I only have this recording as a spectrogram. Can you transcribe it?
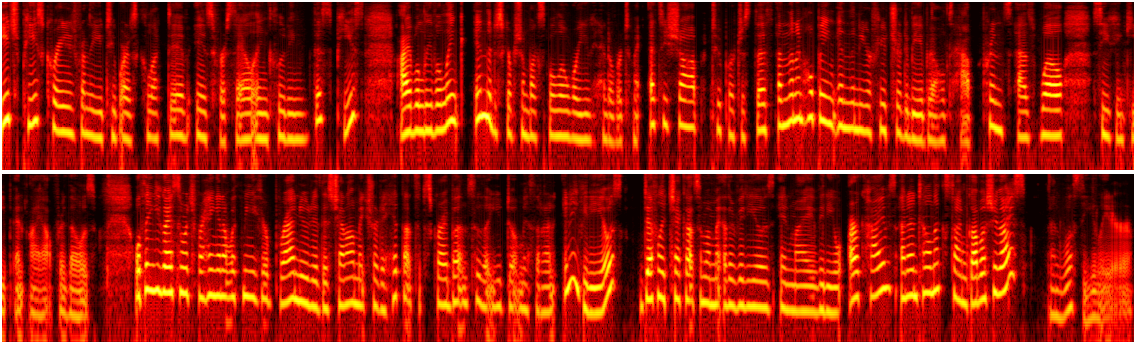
Each piece created from the YouTube Artist Collective is for sale, including this piece. I will leave a link in the description box below where you can head over to my Etsy shop to purchase this. And then I'm hoping in the near future to be able to have prints as well, so you can keep an eye out for those. Well, thank you guys so much for hanging out with me. If you're brand new to this channel, make sure to hit that subscribe button so that you don't miss out on any videos. Definitely check out some of my other videos in my video archives. And until next time, God bless you guys and we'll see you later.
